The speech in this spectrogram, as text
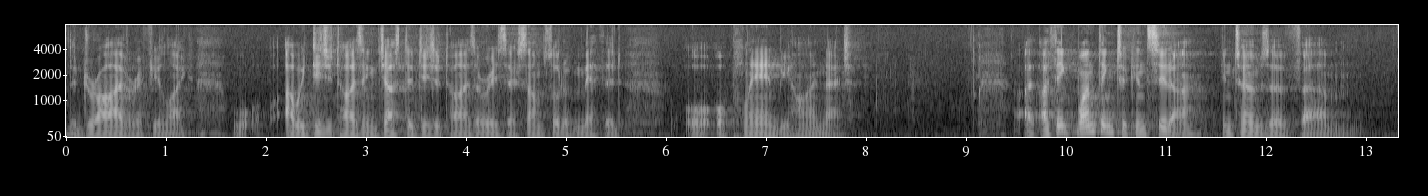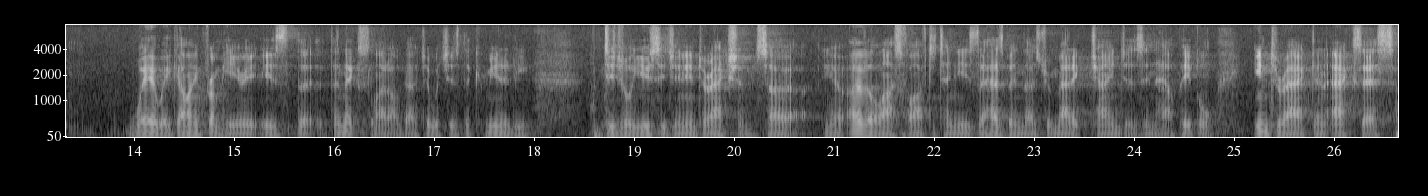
the driver, if you like? Are we digitising just to digitise or is there some sort of method or, or plan behind that? I, think one thing to consider in terms of um, where we're going from here is the, the next slide I'll go to, which is the community digital usage and interaction. So, you know, over the last five to 10 years, there has been those dramatic changes in how people interact and access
